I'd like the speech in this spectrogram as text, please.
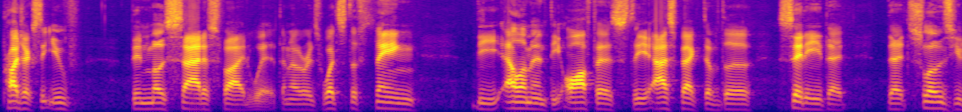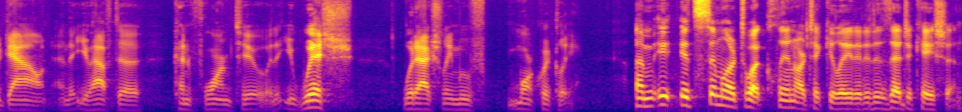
projects that you've been most satisfied with? In other words, what's the thing, the element, the office, the aspect of the city that that slows you down and that you have to conform to, that you wish would actually move more quickly? Um, it, it's similar to what Clint articulated. It is education,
